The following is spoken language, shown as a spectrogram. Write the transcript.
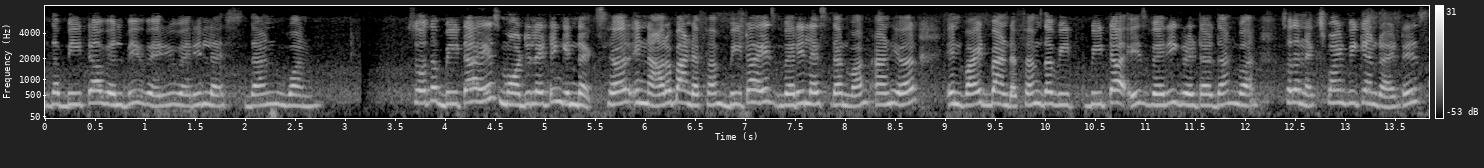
the beta will be very very less than 1. So the beta is modulating index. Here in narrowband FM, beta is very less than 1 and here in wideband FM, the beta is very greater than 1. So the next point we can write is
